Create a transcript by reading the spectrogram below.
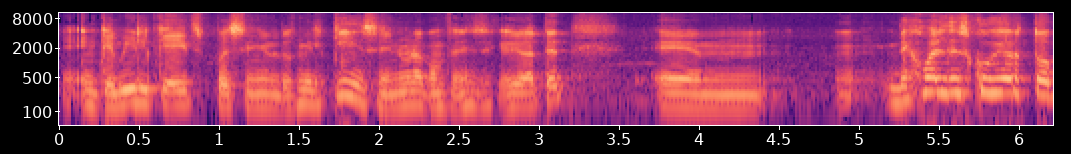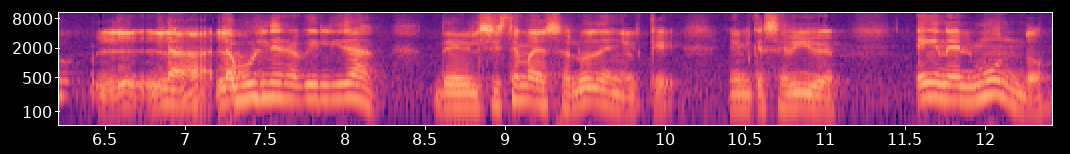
en que Bill Gates, pues en el 2015, en una conferencia que dio a TED, eh, dejó al descubierto la, la, vulnerabilidad del sistema de salud en el que, en el que se vive en el mundo.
